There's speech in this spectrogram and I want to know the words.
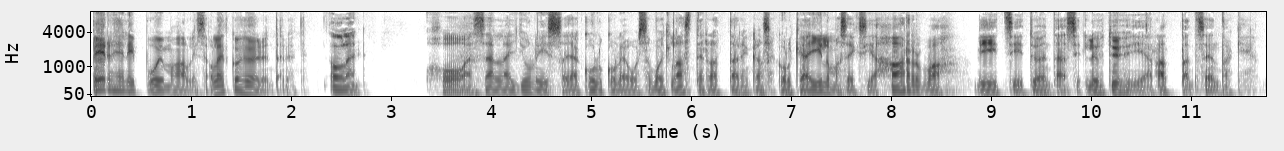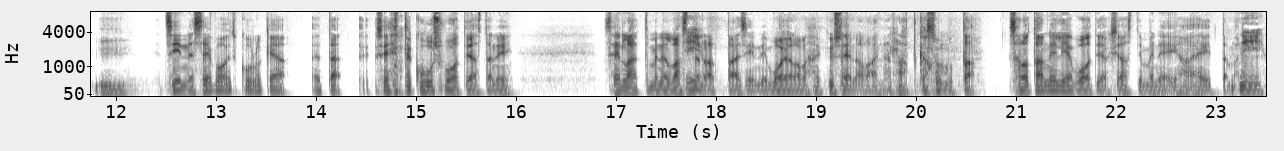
Perhelippu uimahallissa, oletko hyödyntänyt? Olen. HSL junissa ja kulkuneuvoissa voit lastenrattaiden kanssa kulkea ilmaiseksi ja harva viitsii työntää tyhjiä rattaita sen takia. Mm. Et sinne se voit kulkea, että se, että kuusivuotiaasta, niin sen laittaminen lastenrattaisiin, niin voi olla vähän kyseenalainen ratkaisu, mutta sanotaan neljävuotiaaksi asti menee ihan heittämään. Niin.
